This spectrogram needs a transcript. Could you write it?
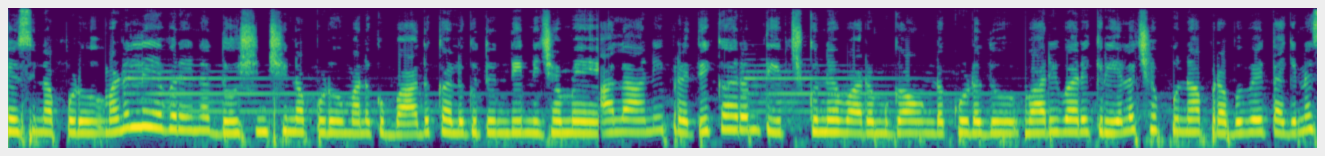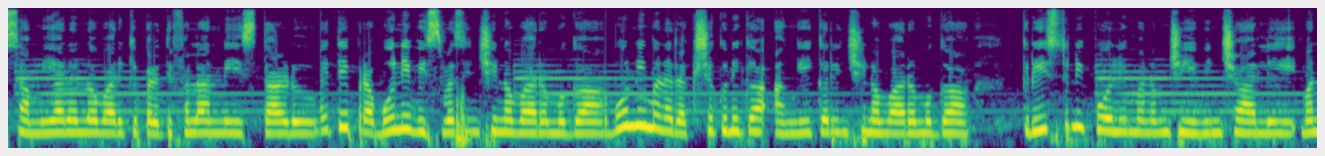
చేసినప్పుడు మనల్ని ఎవరైనా దూషించినప్పుడు మనకు బాధ కలుగుతుంది నిజమే. అలా అని ప్రతీకారం తీర్చుకునే వారముగా ఉండకూడదు. వారి వారి క్రియల చెప్పున ప్రభువే తగిన సమయాలలో వారికి ప్రతిఫలాన్ని ఇస్తాడు. అయితే ప్రభుని విశ్వసించిన వారముగా ప్రభుని మన రక్షకునిగా అంగీకరించిన వారముగా క్రీస్తుని పోలి మనం జీవించాలి. మన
